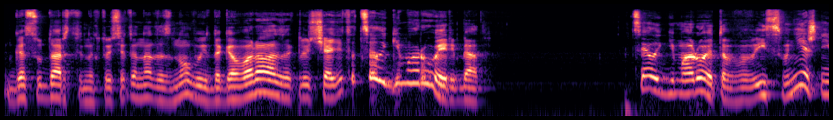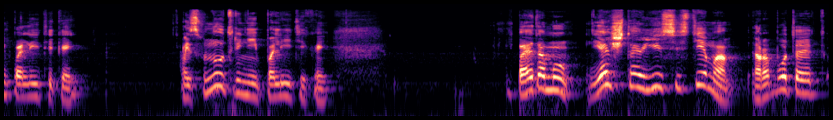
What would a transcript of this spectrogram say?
государственных, то есть это надо новые договора заключать. Это целый геморрой, ребят. Целый геморрой, это и с внешней политикой, и с внутренней политикой. Поэтому я считаю, есть система, работает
